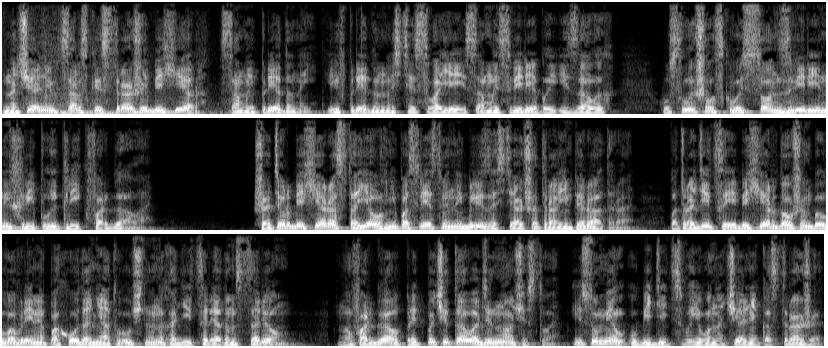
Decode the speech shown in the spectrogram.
Начальник царской стражи Бехер, самый преданный и в преданности своей самый свирепый из алых, услышал сквозь сон звериный хриплый крик Фаргала. Шатер Бехера стоял в непосредственной близости от шатра Императора. По традиции Бехер должен был во время похода неотлучно находиться рядом с царем. Но Фаргал предпочитал одиночество и сумел убедить своего начальника стражи,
